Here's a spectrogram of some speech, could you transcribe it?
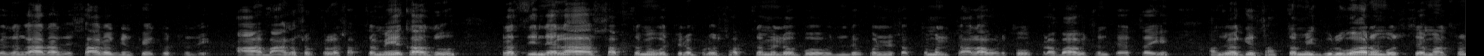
విధంగా ఆరాధిస్తే ఆరోగ్యం చేకూరుతుంది. ఆ మాఘశుక్ల సప్తమే కాదు, ప్రతి నెల సప్తమి వచ్చినప్పుడు సప్తమిలో పోతుంది కొన్ని సప్తములు చాలా వరకు ప్రభావితం చేస్తాయి. అందులోకి సప్తమి గురువారం వస్తే మాత్రం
